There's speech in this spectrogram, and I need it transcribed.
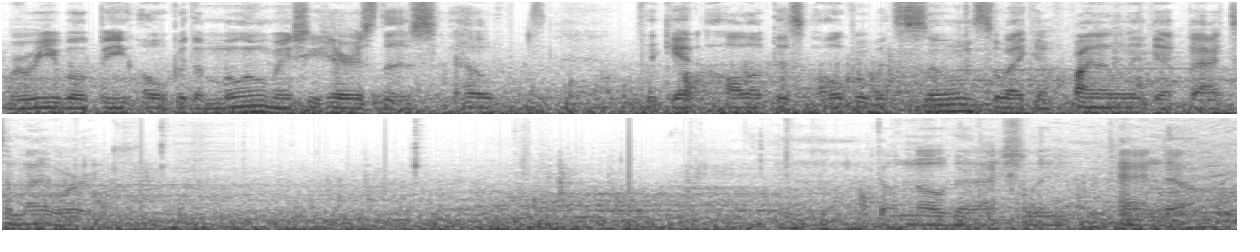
Marie will be over the moon when she hears this. I hope to get all of this over with soon so I can finally get back to my work. Hmm, Don't know if that actually panned out.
